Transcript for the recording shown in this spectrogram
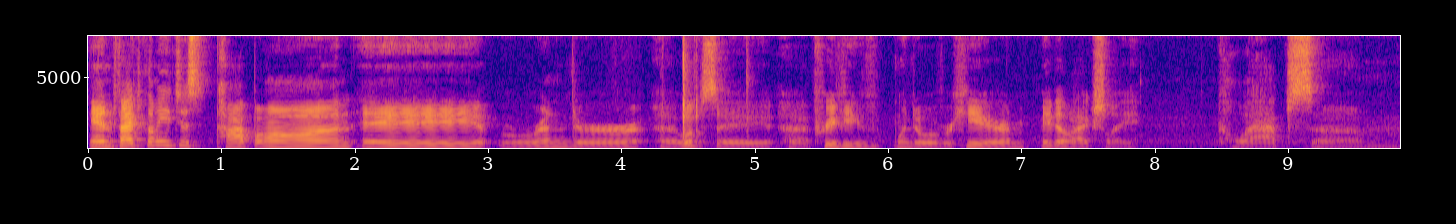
In fact, let me just pop on a render, uh, whoops, a, a, preview window over here. Maybe I'll actually collapse, um,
